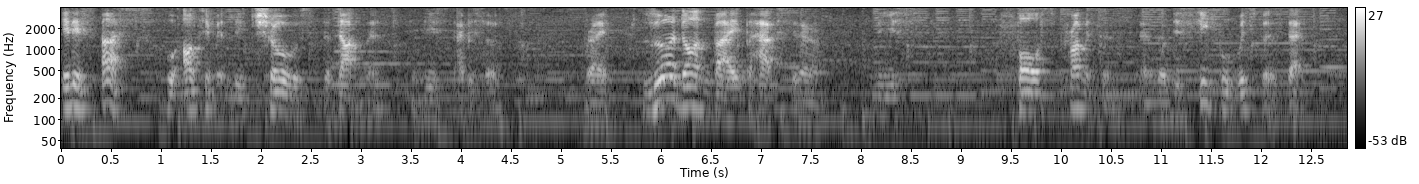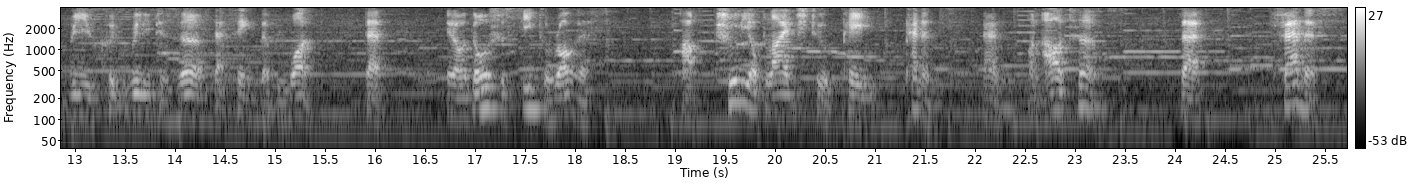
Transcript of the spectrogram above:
it is us who ultimately chose the darkness in these episodes, right? Lured on by perhaps, you know, these false promises and the deceitful whispers that we could really deserve that thing that we want, that, you know, those who seem to wrong us are truly obliged to pay penance and on our terms that fairness,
